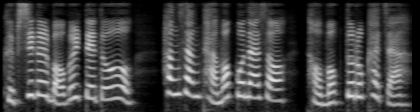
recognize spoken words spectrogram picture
급식을 먹을 때도 항상 다 먹고 나서 더 먹도록 하자.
